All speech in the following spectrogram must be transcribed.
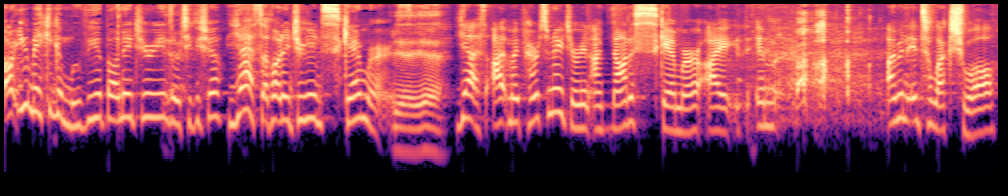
Aren't you making a movie about Nigerians or a TV show? Yes, about Nigerian scammers. Yeah, yeah. Yes, I, my parents are Nigerian. I'm not a scammer. I am. I'm an intellectual.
